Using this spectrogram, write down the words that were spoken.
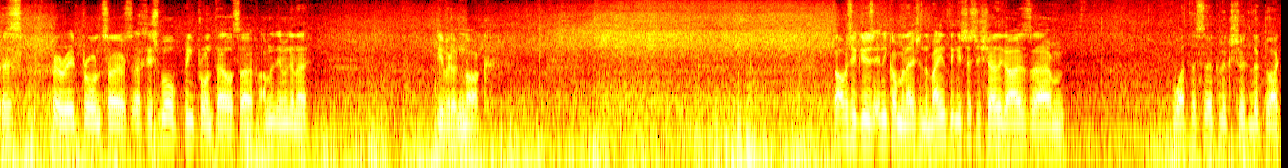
This is a red prawn, so it's actually small pink prawn tail, so I'm not even to give it a knock. Obviously, use any combination. The main thing is just to show the guys um, what the circle should look like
